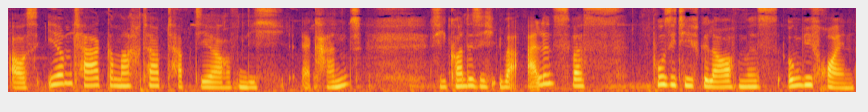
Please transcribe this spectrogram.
aus ihrem Tag gemacht hat, habt ihr hoffentlich erkannt. Sie konnte sich über alles, was positiv gelaufen ist, irgendwie freuen,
